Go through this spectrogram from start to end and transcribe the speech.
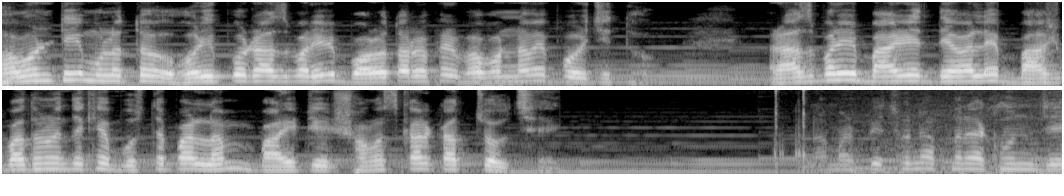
ভবনটি মূলত হরিপুর রাজবাড়ির বড় তরফের ভবন নামে পরিচিত। রাজবাড়ির বাইরের দেওয়ালে বাঁশ বাঁধানো দেখে বুঝতে পারলাম বাড়িটির সংস্কার কাজ চলছে। আমার পেছনে আপনারা এখন যে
